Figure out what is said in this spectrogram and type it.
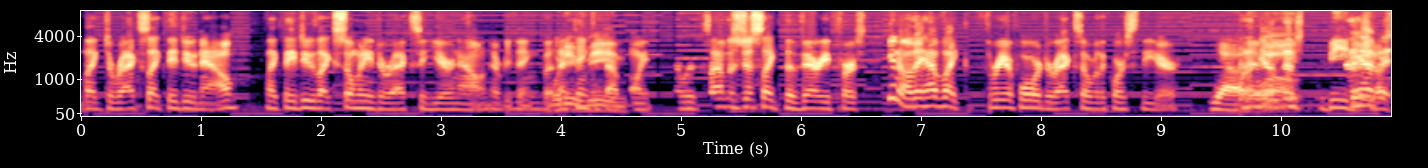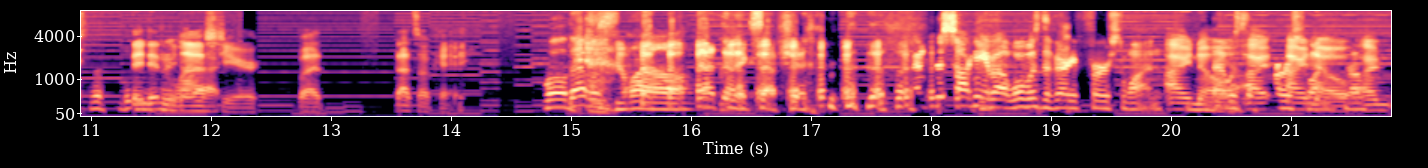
like directs like they do now. Like they do like so many directs a year now and everything. But I think at that point that was, that was just like the very first. You know, they have like three or four directs over the course of the year. Yeah, They it have be they have just the- the They didn't last year, but that's okay. Well, that was well, that's an exception. I'm just talking about what was the very first one. I know. That was the I, first I one, know. so- I'm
